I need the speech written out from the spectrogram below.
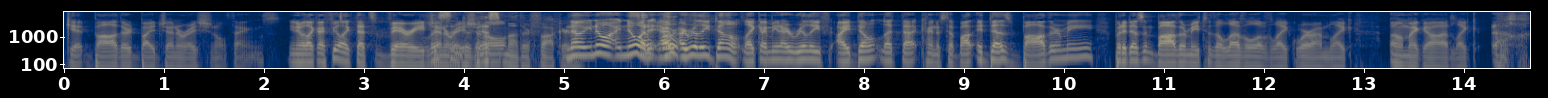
get bothered by generational things. You know, like I feel like that's very Listen generational. to this motherfucker. no, you know, I know So it. I, I oh. really don't. Like, I mean, I really, f- I don't let that kind of stuff bother. It does bother me, but it doesn't bother me to the level of like where I'm like, oh my god, like, ugh,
